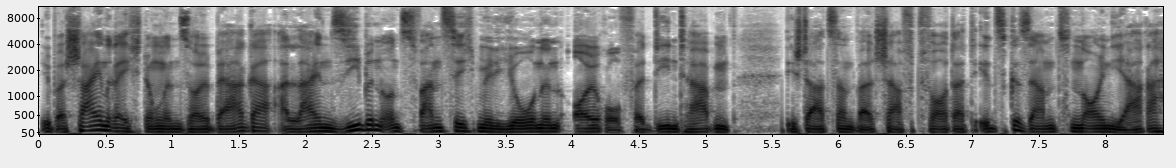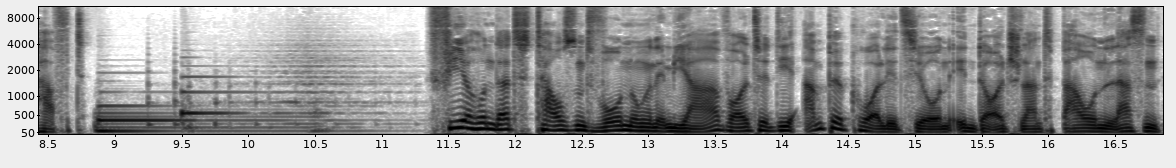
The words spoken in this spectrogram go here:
Über Scheinrechnungen soll Berger allein 27 Millionen Euro verdient haben. Die Staatsanwaltschaft fordert insgesamt insgesamt neun Jahre Haft. 400.000 Wohnungen im Jahr wollte die Ampelkoalition in Deutschland bauen lassen.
